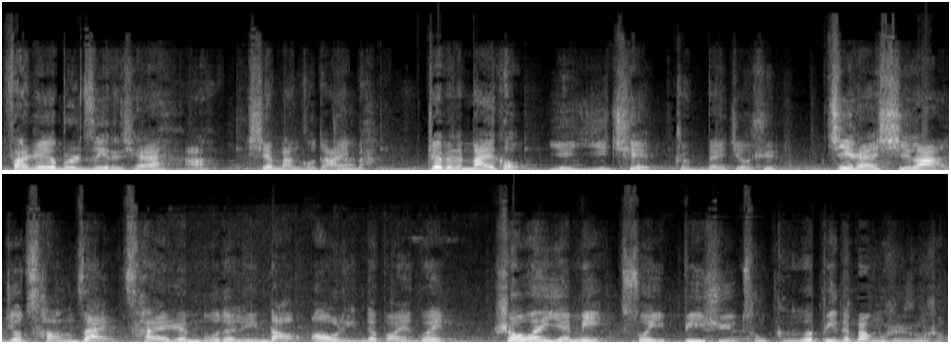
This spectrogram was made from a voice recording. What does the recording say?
反正又不是自己的钱啊，先满口答应吧。这边的 Michael 也一切准备就绪。既然希拉就藏在财政部的领导奥林的保险柜里，守卫严密，所以必须从隔壁的办公室入手。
